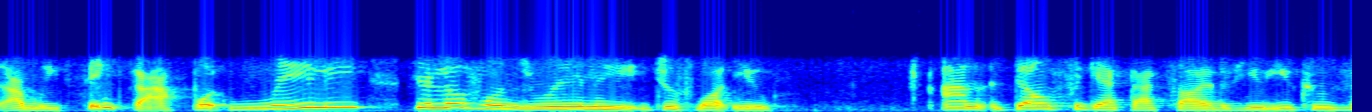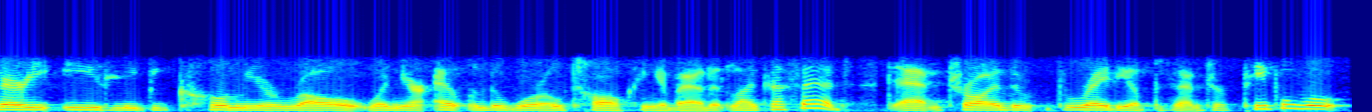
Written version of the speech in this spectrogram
and we think that, but really, your loved ones really just want you. And don't forget that side of you. You can very easily become your role when you're out in the world talking about it. Like I said, um, Troy, the radio presenter, people will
